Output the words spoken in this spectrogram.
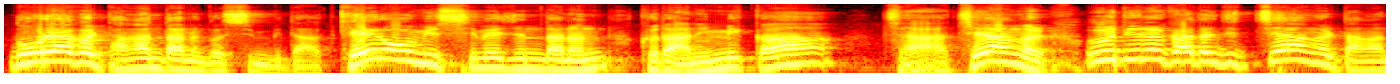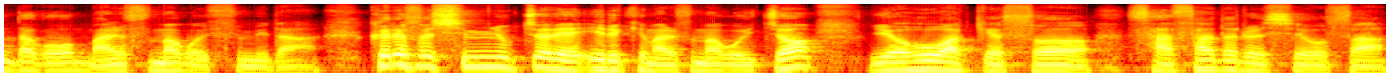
노략을 당한다는 것입니다. 괴로움이 심해진다는 것 아닙니까? 자, 재앙을 어디를 가든지 재앙을 당한다고 말씀하고 있습니다. 그래서 16절에 이렇게 말씀하고 있죠. 여호와께서 사사들을 세우사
